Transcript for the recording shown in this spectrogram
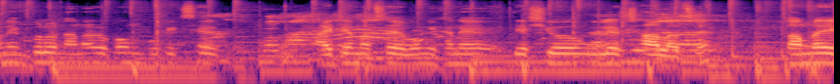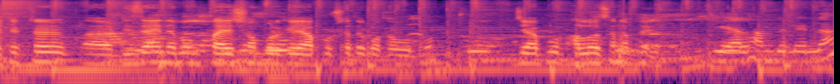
অনেকগুলো নানা রকম বুটিক্সের আইটেম আছে এবং এখানে দেশীয় উলের শাল আছে। তো আমরা এক একটা ডিজাইন এবং প্রাইস সম্পর্কে আপুর সাথে কথা বলব। যে আপু ভালো আছেন আপনি? জি আলহামদুলিল্লাহ।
